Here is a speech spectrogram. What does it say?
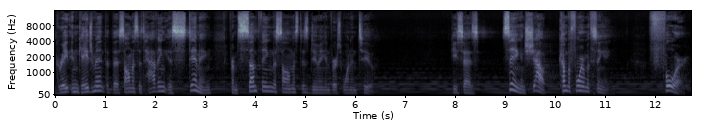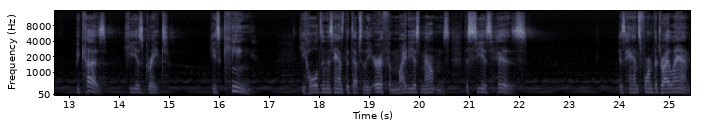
great engagement that the psalmist is having, is stemming from something the psalmist is doing in verse 1 and 2. He says, Sing and shout, come before him with singing. For, because he is great, he's king. He holds in his hands the depths of the earth, the mightiest mountains. The sea is his. His hands formed the dry land.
